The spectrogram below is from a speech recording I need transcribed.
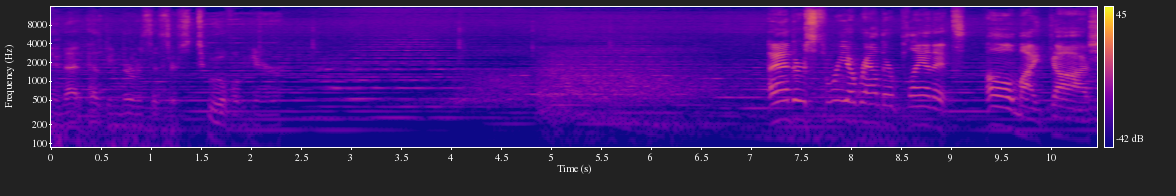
and that has me nervous as there's two of them here. And there's three around their planet. Oh my gosh.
